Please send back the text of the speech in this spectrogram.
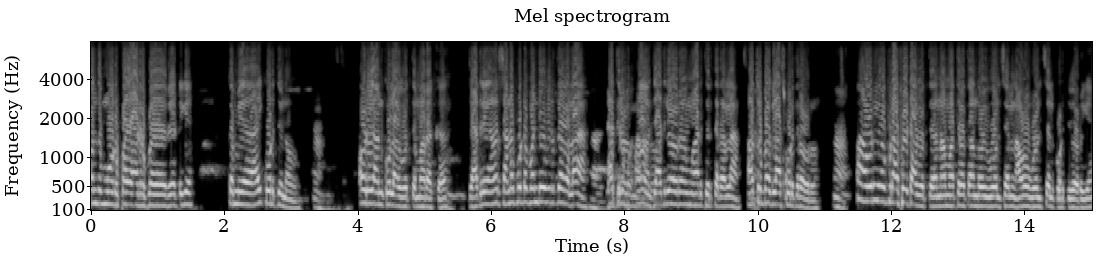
ಒಂದು ಮೂರ್ ರೂಪಾಯಿ ಎರಡ್ ರೂಪಾಯಿ ರೇಟ್ಗೆ ಕಮ್ಮಿ ಹಾಕಿ ಕೊಡ್ತೀವಿ ನಾವು. ಅವ್ರಿಗೆ ಅನುಕೂಲ ಆಗುತ್ತೆ ಮಾರಕ್ಕ. ಜಾತ್ರೆ ಅಂದ್ರೆ ಸಣ್ಣ ಪುಟ್ಟ ಬಂಡಿ ಇರ್ತಾವಲ್ಲ ಜಾತ್ರೆ ಜಾತ್ರೆ ಅವ್ರ ಮಾಡ್ತಿರ್ತಾರಲ್ಲ ಹತ್ತು ರೂಪಾಯಿ ಗ್ಲಾಸ್ ಕೊಡ್ತಾರ ಅವ್ರು. ಅವ್ರಿಗೆ ಪ್ರಾಫಿಟ್ ಆಗುತ್ತೆ. ನಮ್ಮ ಹತ್ರ ತಂದು ಹೋಗಿ ಹೋಲ್ಸೇಲ್ ನಾವು ಹೋಲ್ಸೇಲ್ ಕೊಡ್ತೀವಿ ಅವ್ರಿಗೆ.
